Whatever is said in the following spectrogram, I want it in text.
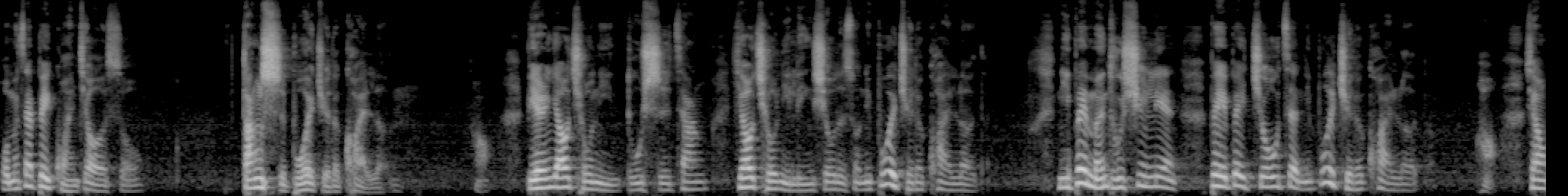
我们在被管教的时候，当时不会觉得快乐。好，别人要求你读十章，要求你灵修的时候，你不会觉得快乐的。你被门徒训练，被被纠正，你不会觉得快乐。像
